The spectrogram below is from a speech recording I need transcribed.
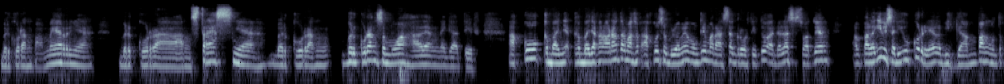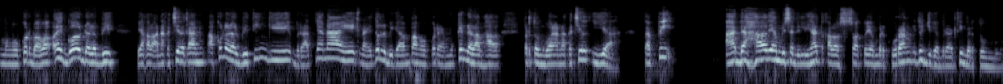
berkurang pamernya, berkurang stresnya, berkurang berkurang semua hal yang negatif. Aku kebanyak kebanyakan orang termasuk aku sebelumnya mungkin merasa growth itu adalah sesuatu yang apalagi bisa diukur ya, lebih gampang untuk mengukur bahwa eh gue udah lebih ya kalau anak kecil kan aku udah lebih tinggi, beratnya naik. Nah, itu lebih gampang ukurnya. Mungkin dalam hal pertumbuhan anak kecil iya, tapi ada hal yang bisa dilihat kalau sesuatu yang berkurang itu juga berarti bertumbuh.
